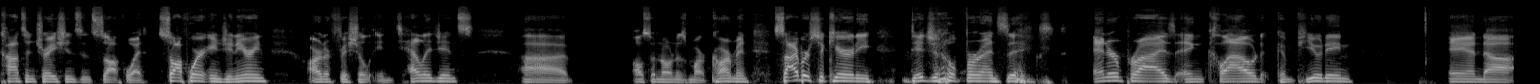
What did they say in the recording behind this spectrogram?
Concentrations in software, software engineering, artificial intelligence, uh, also known as Mark Carman, cybersecurity, digital forensics, enterprise, and cloud computing. And uh,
